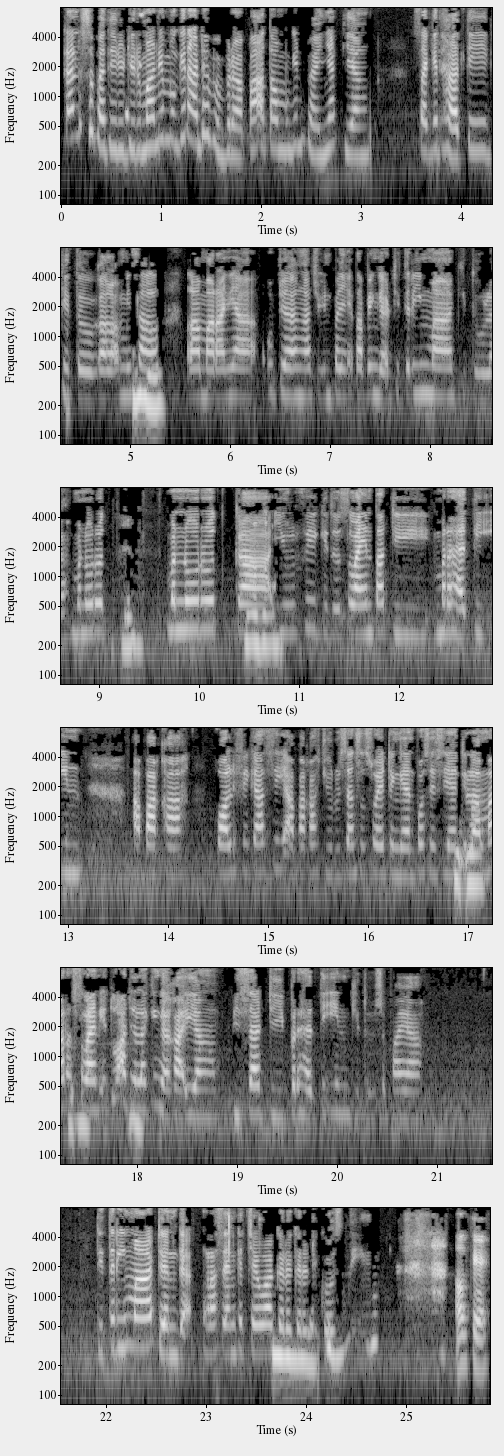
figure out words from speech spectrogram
kan sobat diri di rumah ini mungkin ada beberapa atau mungkin banyak yang sakit hati gitu. Kalau misal Mhm. lamarannya udah ngajuin banyak tapi nggak diterima gitulah. Menurut Mhm. menurut Kak Mhm. Yulvi gitu, selain tadi merhatiin apakah kualifikasi, apakah jurusan sesuai dengan posisi yang Mhm. dilamar, selain itu ada lagi nggak Kak yang bisa diperhatiin gitu supaya diterima dan nggak ngerasain kecewa gara-gara di ghosting? Oke,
